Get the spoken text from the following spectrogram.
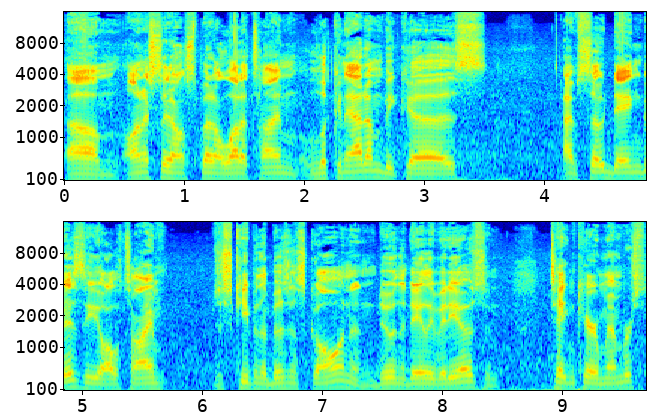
Um, honestly, I don't spend a lot of time looking at them because I'm so dang busy all the time, just keeping the business going and doing the daily videos and taking care of members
